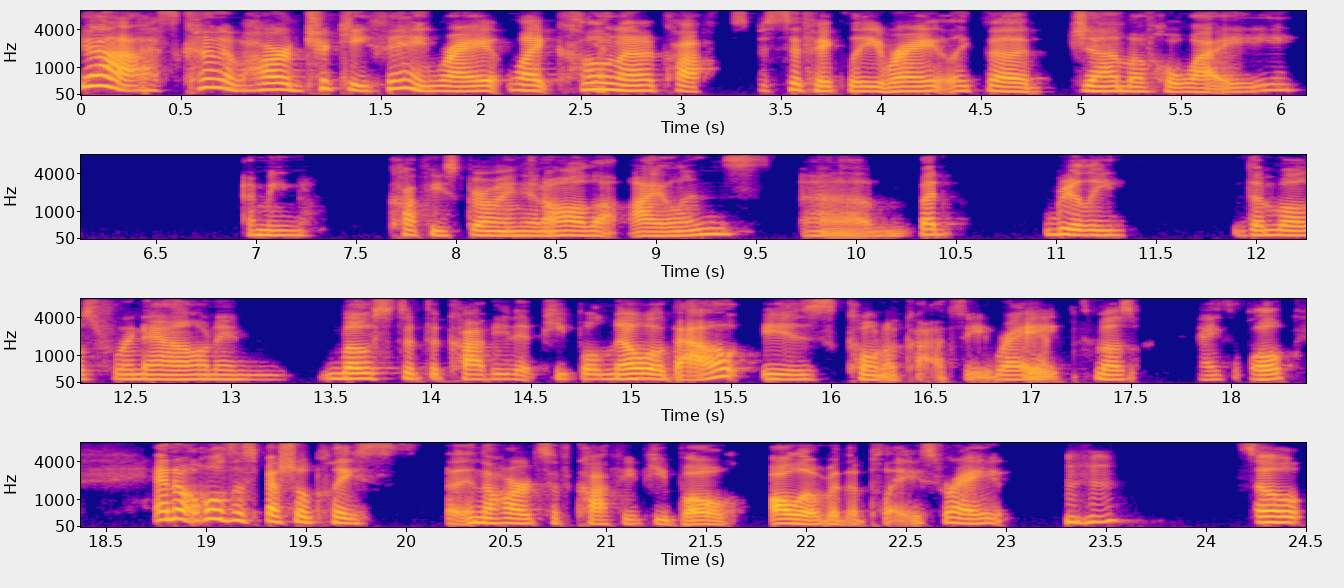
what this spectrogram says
Yeah, it's kind of a hard, tricky thing, right? Like Kona yeah. coffee specifically, right? Like the gem of Hawaii. I mean, coffee's growing in all the islands, um, but really the most renowned and most of the coffee that people know about is Kona coffee, right? Yeah. It's most recognizable and it holds a special place in the hearts of coffee people all over the place, right? Mm-hmm. So,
